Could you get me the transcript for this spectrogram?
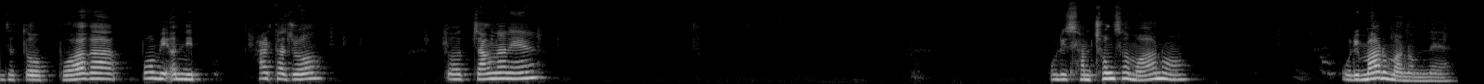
이제 또 보아가 뽀미 언니 핥아줘. 또 장난해? 우리 삼총사 뭐하노? 우리 마루만 없네.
